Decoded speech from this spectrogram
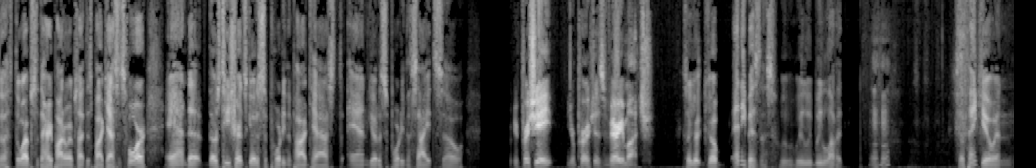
the the website, the Harry Potter website, this podcast is for, and uh, those T-shirts go to supporting the podcast and go to supporting the site. So, We appreciate your purchase very much. so go, go any business. We, we we love it. hmm So thank you, and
